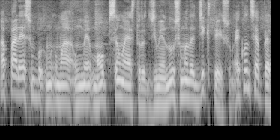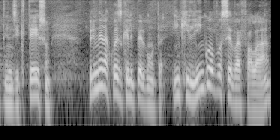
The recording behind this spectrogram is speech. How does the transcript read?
aparece um, uma, uma, uma opção extra de menu chamada Dictation. Aí quando você aperta em Dictation, Primeira coisa que ele pergunta: em que língua você vai falar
